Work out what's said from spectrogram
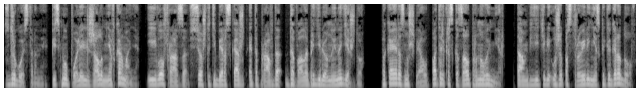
С другой стороны, письмо Поля лежало у меня в кармане, и его фраза «все, что тебе расскажут, это правда» давала определенную надежду. Пока я размышлял, Патрик рассказал про новый мир. Там, видите ли, уже построили несколько городов.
